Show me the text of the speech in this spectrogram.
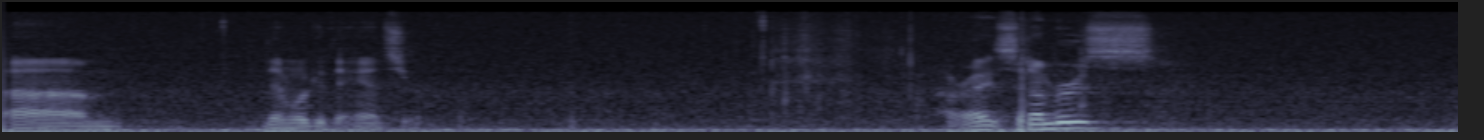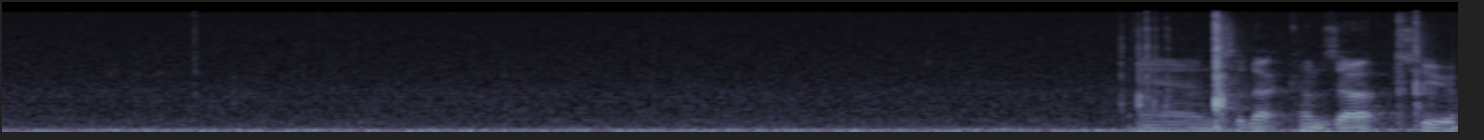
um, then we'll get the answer. All right, so numbers. And so that comes out to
